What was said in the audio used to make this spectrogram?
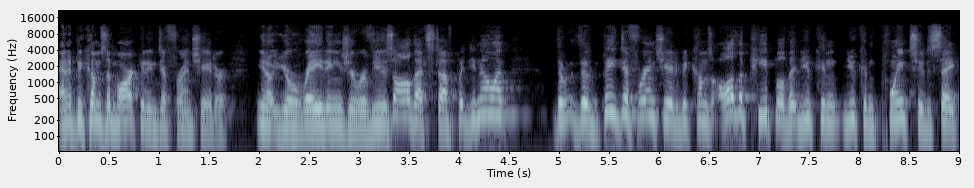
And it becomes a marketing differentiator. You know, your ratings, your reviews, all that stuff. But you know what? The, the big differentiator becomes all the people that you can you can point to to say,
